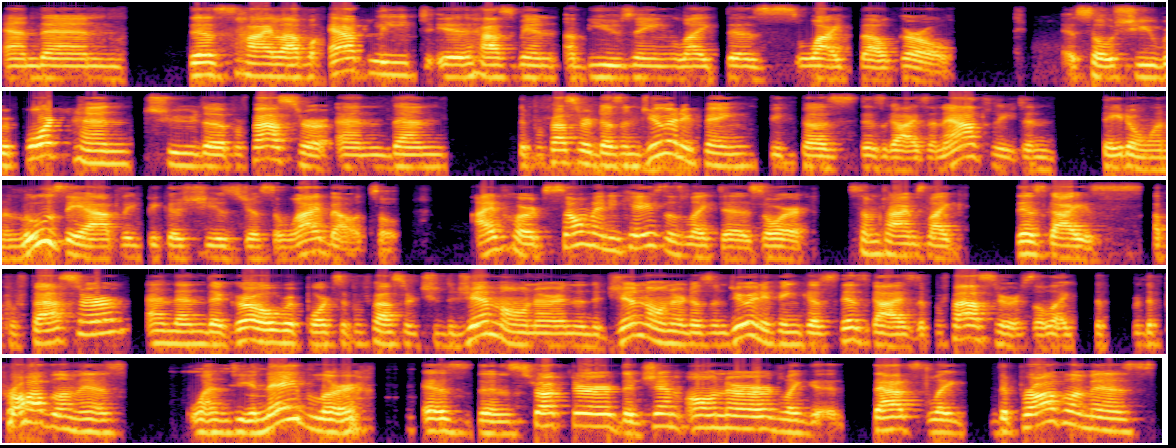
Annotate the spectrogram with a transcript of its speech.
And then this high level athlete has been abusing like this white belt girl. So she reports him to the professor and then the professor doesn't do anything because this guy's an athlete and they don't want to lose the athlete because she is just a white belt so i've heard so many cases like this or sometimes like this guy is a professor and then the girl reports the professor to the gym owner and then the gym owner doesn't do anything because this guy is the professor. So like the, the problem is when the enabler is the instructor the gym owner like that's like the problem is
